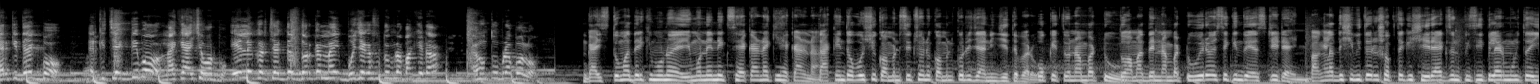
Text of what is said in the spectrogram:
এর কি দেখব এর কি চেক দিব নাকি আইসা পারব এই লেখার চেক দেওয়ার দরকার নাই বুঝে গেছো তোমরা বাকিটা? এখন তোমরা বলো গাইস তোমাদের কি মনে হয় এমন এনএক্স হ্যাকার নাকি হ্যাকার না তা কিন্তু অবশ্যই কমেন্ট সেকশনে কমেন্ট করে জানিয়ে যেতে পারো ওকে তো নাম্বার টু তো আমাদের নাম্বার টু এ রয়েছে কিন্তু এসটি টাইম বাংলাদেশের ভিতরে সব থেকে সেরা একজন পিসি প্লেয়ার মূলত এই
